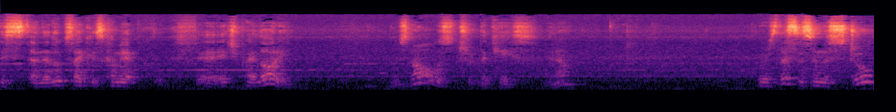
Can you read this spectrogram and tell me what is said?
this and it looks like it's coming up uh, Eh, H. pylori. It's not always the case, you know. Whereas this is in the stool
